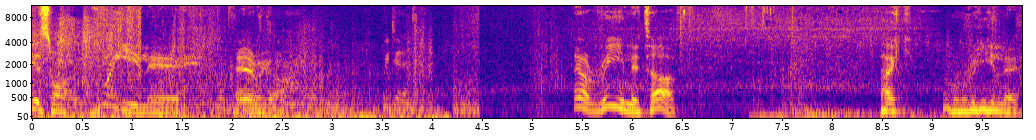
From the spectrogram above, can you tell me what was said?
These one really... There we go. We did it. They are really tough. Like, really.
